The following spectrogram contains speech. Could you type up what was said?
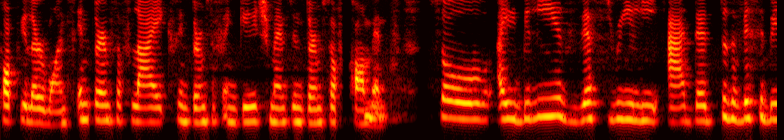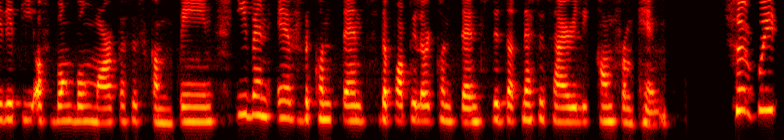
popular ones in terms of likes, in terms of engagements, in terms of comments. So I believe this really added to the visibility of Bongbong Marcos's campaign, even if the contents, the popular contents, did not necessarily come from him. So we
